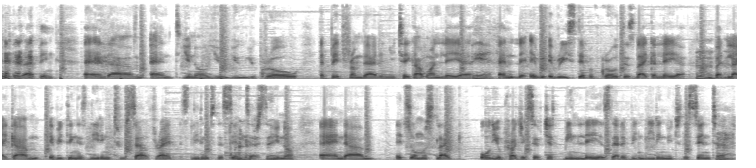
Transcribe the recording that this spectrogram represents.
all the wrapping, and um, and you know you you you grow a bit from that, and you take out one layer, Yeah. and every every step of growth is like a layer, Mm. but like um, everything is leading to self, right? It's leading to the center, 100%. you know, and um, it's almost like all your projects have just been layers that have been leading you to the center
